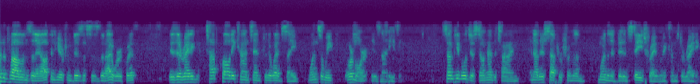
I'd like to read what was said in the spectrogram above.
of the problems that I often hear from businesses that I work with is that writing top quality content for their website once a week or more is not easy. Some people just don't have the time, and others suffer from a, more than a bit of stage fright when it comes to writing.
